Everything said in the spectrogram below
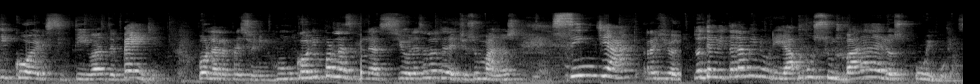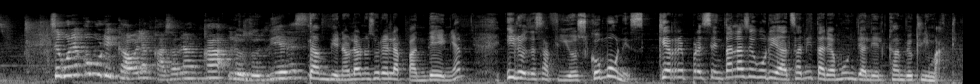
y coercitivas de Beijing, por la represión en Hong Kong y por las violaciones a los derechos humanos Xinjiang, región donde habita la minoría musulmana de los uigures. Según el comunicado de la Casa Blanca, los dos líderes también hablaron sobre la pandemia y los desafíos comunes que representan la seguridad sanitaria mundial y el cambio climático.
